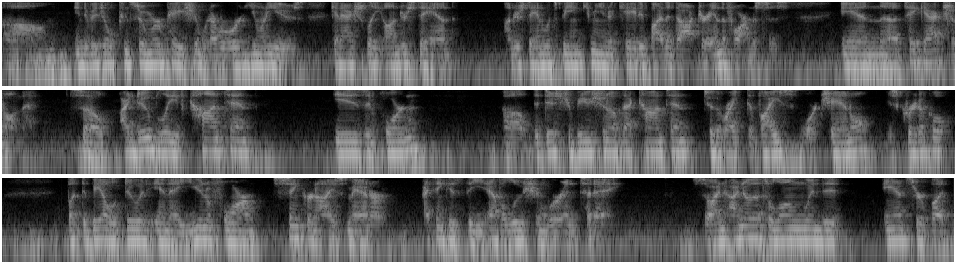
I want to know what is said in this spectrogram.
um, individual consumer, patient, whatever word you want to use, can actually understand, understand what's being communicated by the doctor and the pharmacist, and uh, take action on that. So I do believe content is important. Uh, the distribution of that content to the right device or channel is critical. But to be able to do it in a uniform, synchronized manner, I think is the evolution we're in today. So I, I know that's a long winded answer, but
